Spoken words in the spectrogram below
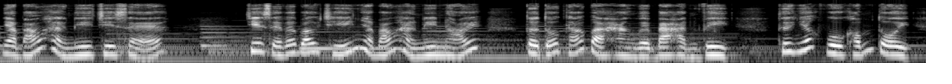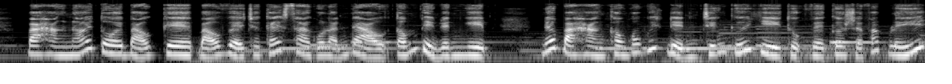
nhà báo Hàng Ni chia sẻ. Chia sẻ với báo chí, nhà báo Hằng Ni nói, tôi tố cáo bà Hằng về ba hành vi. Thứ nhất, vu khống tôi. Bà Hằng nói tôi bảo kê, bảo vệ cho cái sai của lãnh đạo, tống tiền doanh nghiệp. Nếu bà Hằng không có quyết định chứng cứ gì thuộc về cơ sở pháp lý,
